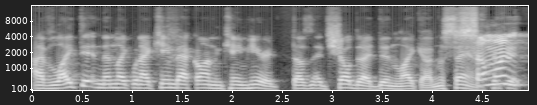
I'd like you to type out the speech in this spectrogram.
I've liked it, and then like when I came back on and came here, it doesn't. It showed that I didn't like it. I'm just saying. Someone.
